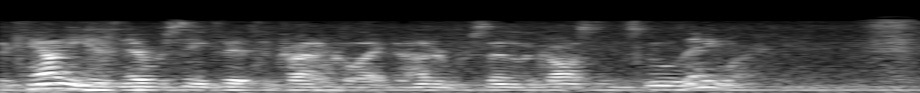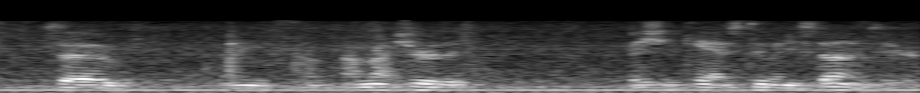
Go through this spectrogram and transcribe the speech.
the county has never seen fit to try to collect hundred percent of the cost of the schools anyway. So, I mean, I'm- not sure that they should cast too many stones here.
